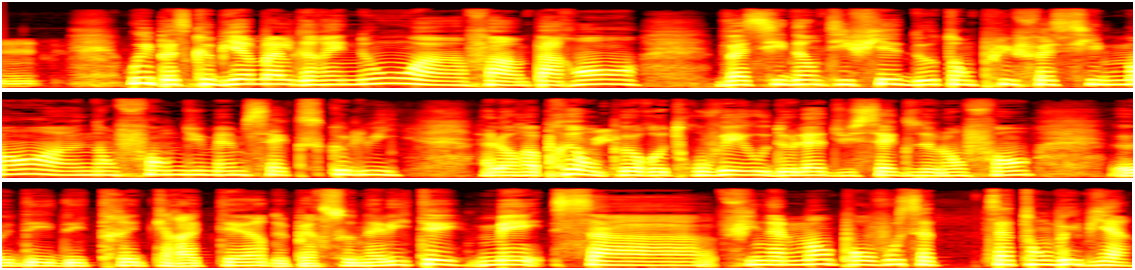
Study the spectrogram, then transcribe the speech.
oui. Oui, parce que bien malgré nous, un, enfin, un parent va s'identifier d'autant plus facilement à un enfant du même sexe que lui. Alors après, on Oui. peut retrouver au-delà du sexe de l'enfant euh, des, des traits de caractère, de personnalité. Mais ça, finalement, pour vous, ça, ça tombait bien.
